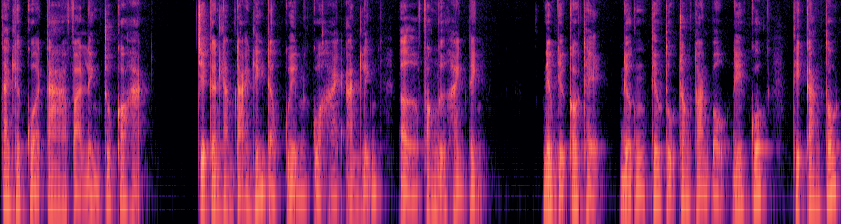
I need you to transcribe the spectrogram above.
Tài lực của ta và Linh Trúc có hạn, chỉ cần làm đại lý độc quyền của Hải An lĩnh ở phong ngữ hành tinh. Nếu như có thể được tiêu thụ trong toàn bộ đế quốc thì càng tốt.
